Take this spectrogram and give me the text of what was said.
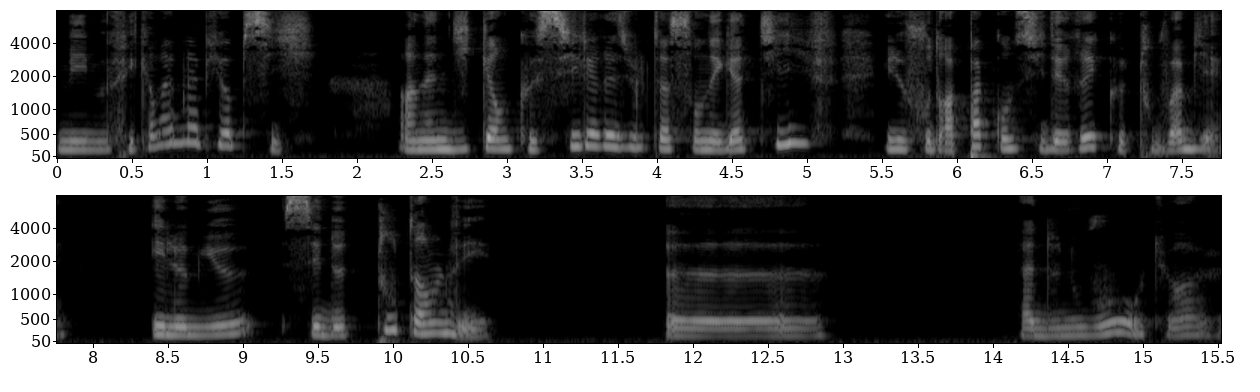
Mais il me fait quand même la biopsie en indiquant que si les résultats sont négatifs, il ne faudra pas considérer que tout va bien. Et le mieux, c'est de tout enlever. Euh... Là, de nouveau, tu vois, je,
